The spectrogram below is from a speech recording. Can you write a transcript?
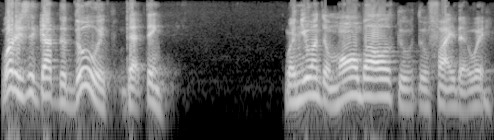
What is it got to do with that thing? When you want to mobile to, to fight that way.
